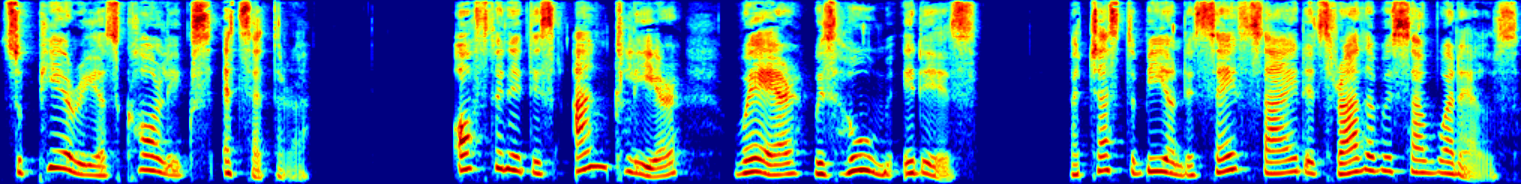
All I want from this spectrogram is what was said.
superiors, colleagues, etc. Often it is unclear where, with whom it is, but just to be on the safe side, it's rather with someone else.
